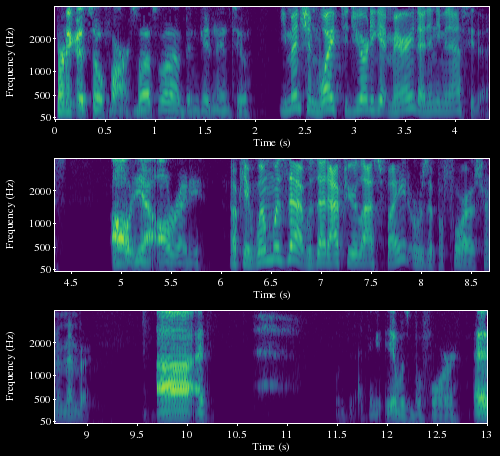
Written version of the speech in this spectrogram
Pretty good so far. So that's what I've been getting into. You mentioned wife. Did you already get married? I didn't even ask you this. Oh yeah, already. Okay, when was that? Was that after your last fight or was it before? I was trying to remember. Uh, I, was it- I think it was before. Uh,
